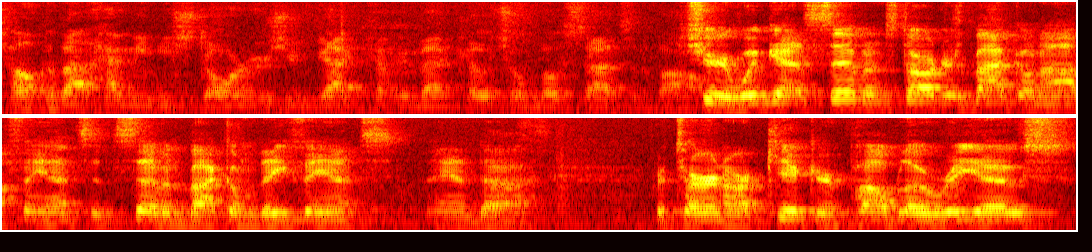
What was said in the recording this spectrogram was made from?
Talk about how many starters you've got coming back, coach, on both sides of the ball. Sure, we've got seven starters back on offense and seven back on defense. And uh, return our kicker, Pablo Rios,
